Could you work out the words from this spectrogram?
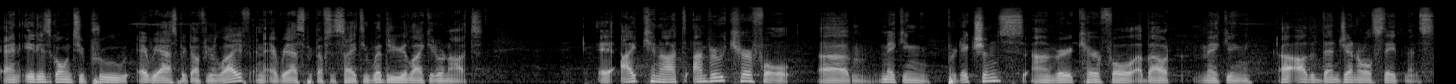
And it is going to prove every aspect of your life and every aspect of society, whether you like it or not. Uh, I cannot, I'm very careful um, making predictions. I'm very careful about making, uh, other than general statements.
